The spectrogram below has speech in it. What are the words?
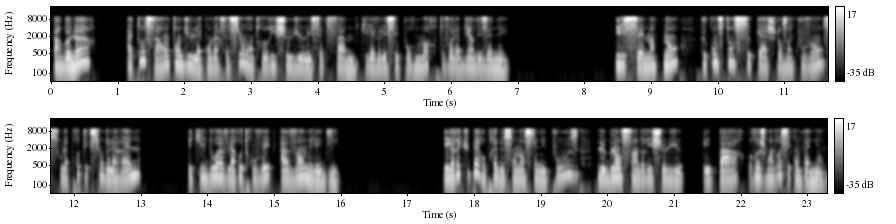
Par bonheur, Athos a entendu la conversation entre Richelieu et cette femme qu'il avait laissée pour morte voilà bien des années. Il sait maintenant que Constance se cache dans un couvent sous la protection de la reine et qu'ils doivent la retrouver avant Milady. Il récupère auprès de son ancienne épouse le blanc-seing de Richelieu et part rejoindre ses compagnons.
